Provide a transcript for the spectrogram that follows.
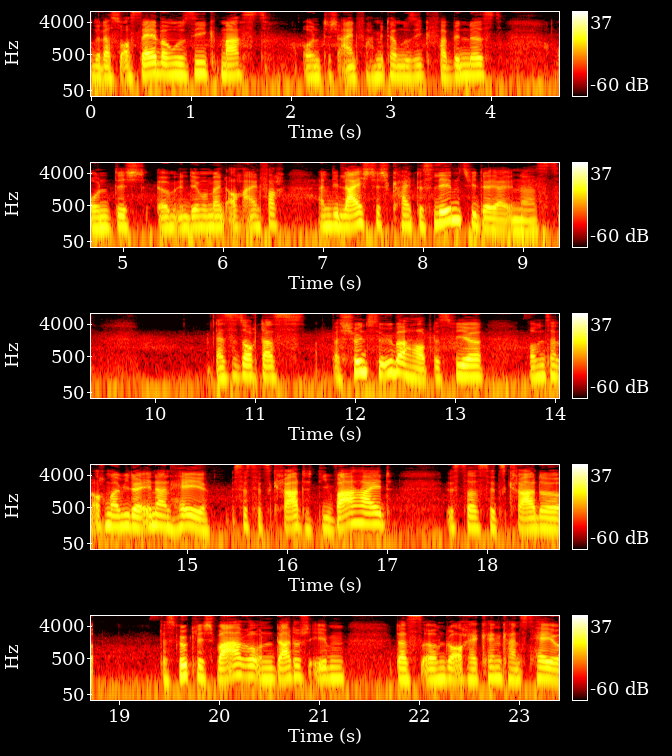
Oder dass du auch selber Musik machst und dich einfach mit der Musik verbindest und dich ähm, in dem Moment auch einfach an die Leichtigkeit des Lebens wieder erinnerst. Das ist auch das, das Schönste überhaupt, dass wir und uns dann auch mal wieder erinnern, hey, ist das jetzt gerade die Wahrheit? Ist das jetzt gerade das wirklich Wahre? Und dadurch eben, dass ähm, du auch erkennen kannst, hey,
